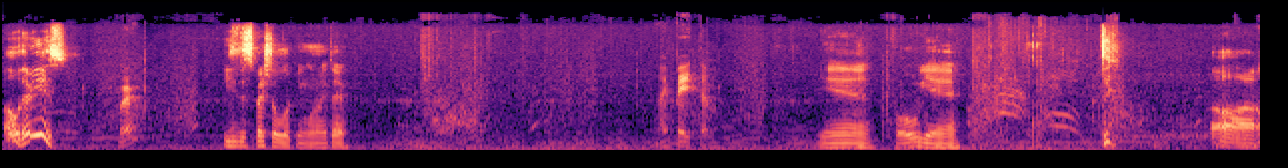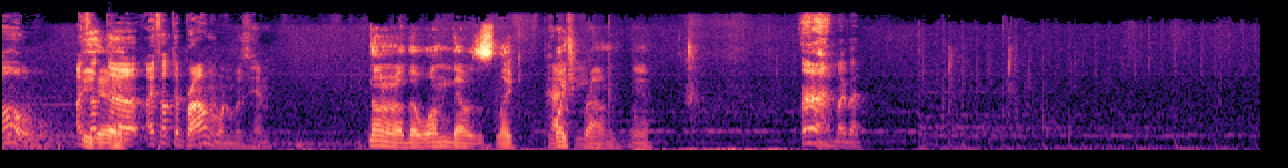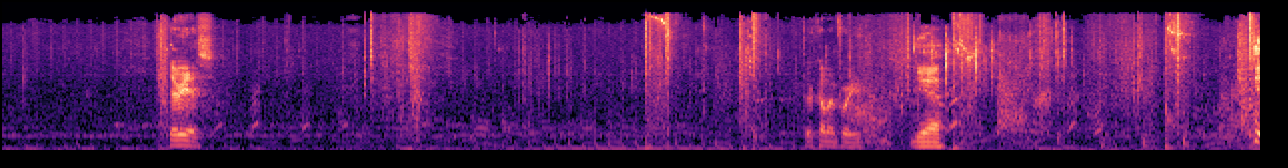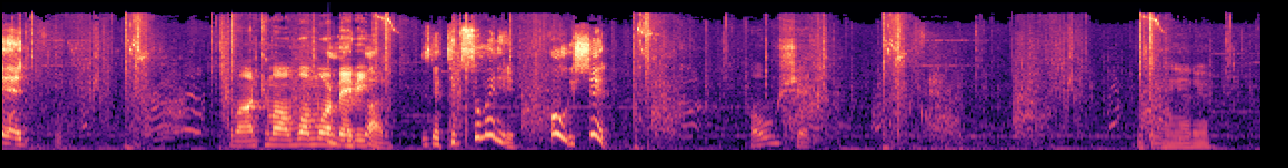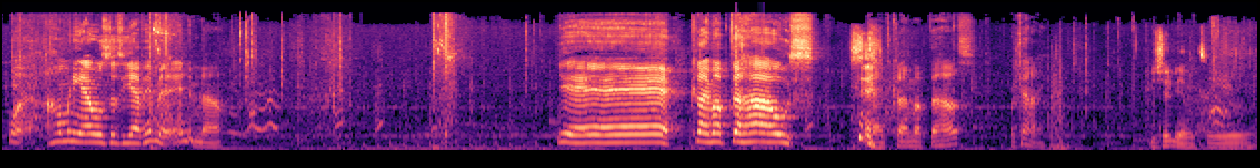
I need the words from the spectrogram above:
Oh, there he is! Where? He's the special looking one right there. I bait them. Yeah. Oh, yeah. Oh, I thought Yeah. the I thought the brown one was him. No, no, no, the one that was like white brown. Yeah. my bad. There he is. They're coming for you. Yeah. Dead. Come on, come on, one more, oh baby. my god. This guy takes so many. Holy shit. Oh shit. We can hang out here. What? How many arrows does he have him in him now? Yeah! Climb up the house! Can't climb up the house? Or can I? You should be able to.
